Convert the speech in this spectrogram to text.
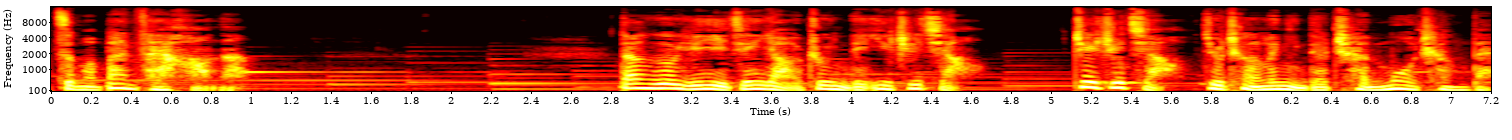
怎么办才好呢？当鳄鱼已经咬住你的一只脚。这只脚就成了你的沉没成本。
